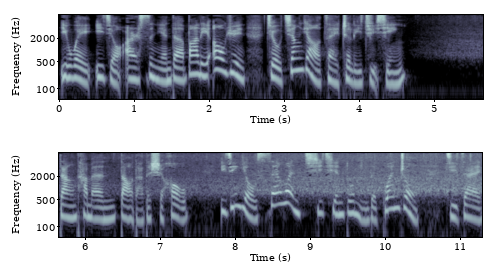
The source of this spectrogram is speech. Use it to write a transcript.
因为一九二四年的巴黎奥运就将要在这里举行。当他们到达的时候，已经有三万七千多名的观众挤在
